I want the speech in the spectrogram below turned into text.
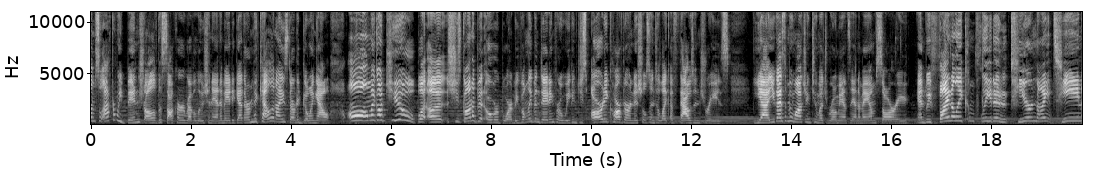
um, so after we binged all of the Sakura Revolution anime together, Mikkel and I started going out Oh, oh my god, cute! But, uh, she's gone a bit overboard. We've only been dating for a week and she's already carved our initials into like a thousand trees. Yeah, you guys have been watching too much romance anime, I'm sorry. And we finally completed tier 19,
